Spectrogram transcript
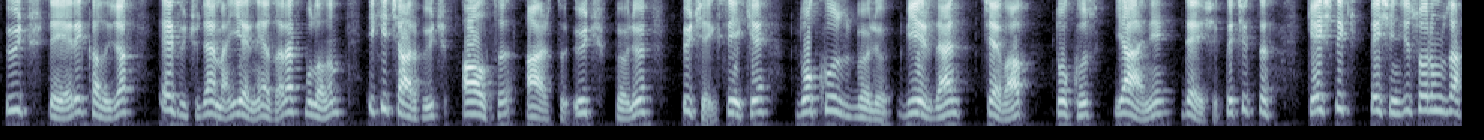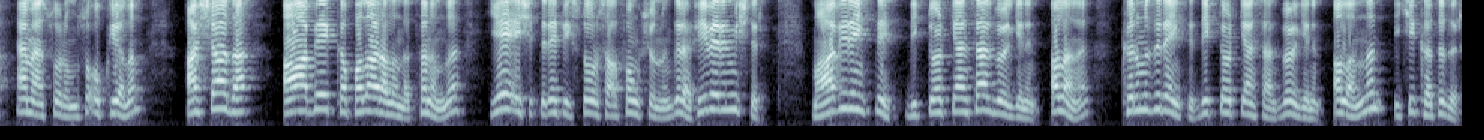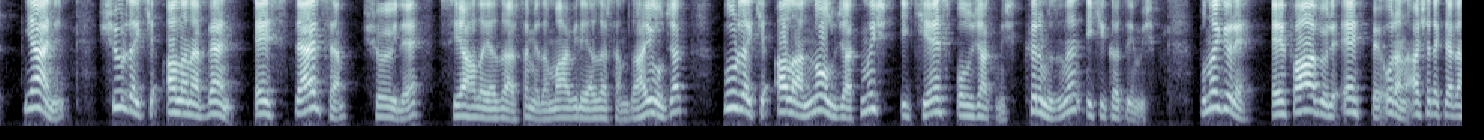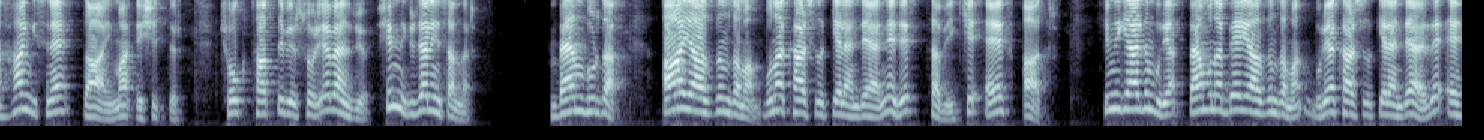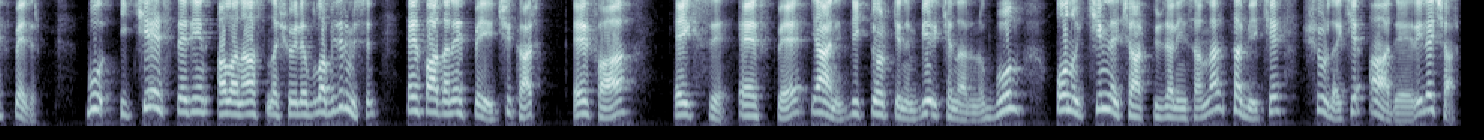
f3 değeri kalacak. F3'ü de hemen yerine yazarak bulalım. 2 çarpı 3 6 artı 3 bölü 3 eksi 2 9 bölü 1'den cevap 9 yani D şıkkı çıktı. Geçtik 5. sorumuza. Hemen sorumuzu okuyalım. Aşağıda AB kapalı aralığında tanımlı y eşittir fx doğrusal fonksiyonunun grafiği verilmiştir. Mavi renkli dikdörtgensel bölgenin alanı kırmızı renkli dikdörtgensel bölgenin alanının iki katıdır. Yani şuradaki alana ben S dersem şöyle siyahla yazarsam ya da maviyle yazarsam daha iyi olacak. Buradaki alan ne olacakmış? 2S olacakmış. Kırmızının iki katıymış. Buna göre FA bölü FB oranı aşağıdakilerden hangisine daima eşittir? Çok tatlı bir soruya benziyor. Şimdi güzel insanlar ben burada A yazdığım zaman buna karşılık gelen değer nedir? Tabii ki FA'dır. Şimdi geldim buraya. Ben buna B yazdığım zaman buraya karşılık gelen değer de FB'dir. Bu 2S dediğin alanı aslında şöyle bulabilir misin? FA'dan FB'yi çıkar. FA eksi FB yani dikdörtgenin bir kenarını bul. Onu kimle çarp güzel insanlar? Tabii ki şuradaki A değeriyle çarp.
